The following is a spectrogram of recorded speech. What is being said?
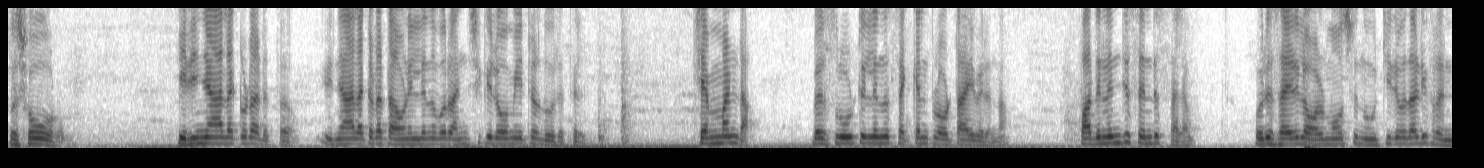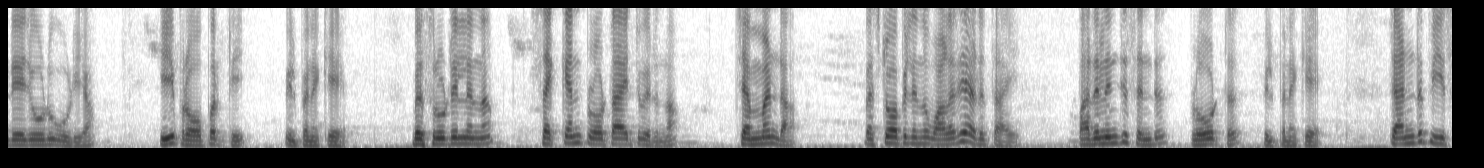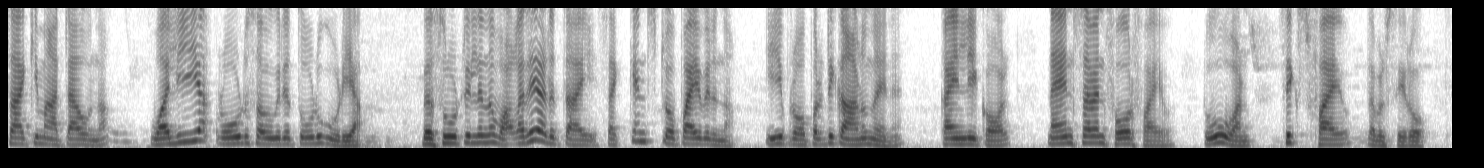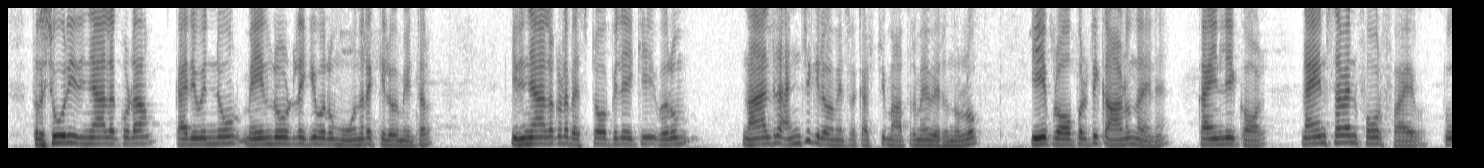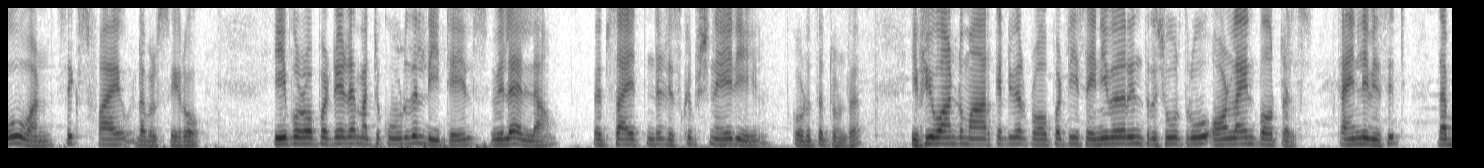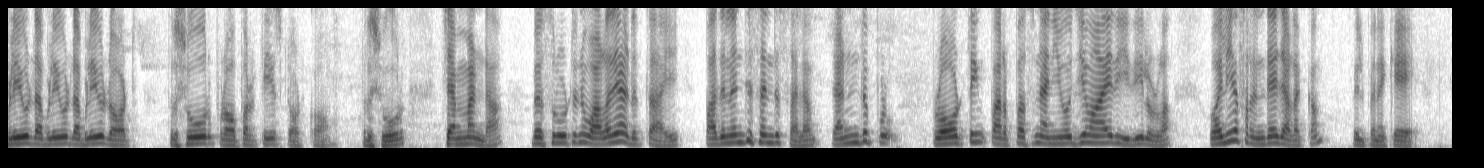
തൃശ്ശൂർ ഇരിഞ്ഞാലക്കുട അടുത്ത് ഇരിഞ്ഞാലക്കുട ടൗണിൽ നിന്ന് ഒരു അഞ്ച് കിലോമീറ്റർ ദൂരത്തിൽ ചെമ്മണ്ട ബസ് റൂട്ടിൽ നിന്ന് സെക്കൻഡ് പ്ലോട്ടായി വരുന്ന പതിനഞ്ച് സെന്റ് സ്ഥലം ഒരു സൈഡിൽ ഓൾമോസ്റ്റ് നൂറ്റി ഇരുപത് അടി ഫ്രണ്ടേജോടുകൂടിയ ഈ പ്രോപ്പർട്ടി വിൽപ്പനയ്ക്ക്. ബസ് റൂട്ടിൽ നിന്ന് സെക്കൻഡ് പ്ലോട്ടായിട്ട് വരുന്ന ചെമ്മണ്ട ബസ് സ്റ്റോപ്പിൽ നിന്ന് വളരെ അടുത്തായി പതിനഞ്ച് സെന്റ് പ്ലോട്ട് വിൽപ്പനയ്ക്ക്. രണ്ട് പീസാക്കി മാറ്റാവുന്ന വലിയ റോഡ് സൗകര്യത്തോടു കൂടിയ ബസ് റൂട്ടിൽ നിന്ന് വളരെ അടുത്തായി സെക്കൻഡ് സ്റ്റോപ്പായി വരുന്ന ഈ പ്രോപ്പർട്ടി കാണുന്നതിന് kindly call nine seven four five two one six five double zero. Thrissur Irinjalakuda Karuvannur main റോഡിലേക്ക് വെറും മൂന്നര കിലോമീറ്റർ. ഇരിഞ്ഞാലക്കുട ബസ് സ്റ്റോപ്പിലേക്ക് വെറും നാലര അഞ്ച് കിലോമീറ്റർ കഷ്ടി മാത്രമേ വരുന്നുള്ളൂ. ഈ പ്രോപ്പർട്ടി കാണുന്നതിന് kindly call nine seven four five two one six five double zero. ഈ പ്രോപ്പർട്ടിയുടെ മറ്റു കൂടുതൽ ഡീറ്റെയിൽസ് വിലയെല്ലാം വെബ്സൈറ്റിന്റെ ഡിസ്ക്രിപ്ഷൻ ഏരിയയിൽ കൊടുത്തിട്ടുണ്ട്. If you want to market your properties anywhere in Thrissur through online portals kindly visit W W W dot Thrissur properties dot com Thrissur Chemmanda bus റൂട്ടിന് വളരെ അടുത്തായി പതിനഞ്ച് സെന്റ് സ്ഥലം രണ്ട് പ്ലോട്ടിംഗ് പർപ്പസിന് അനുയോജ്യമായ രീതിയിലുള്ള വലിയ ഫ്രണ്ടേജ് അടക്കം വിൽപ്പനയ്ക്ക്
